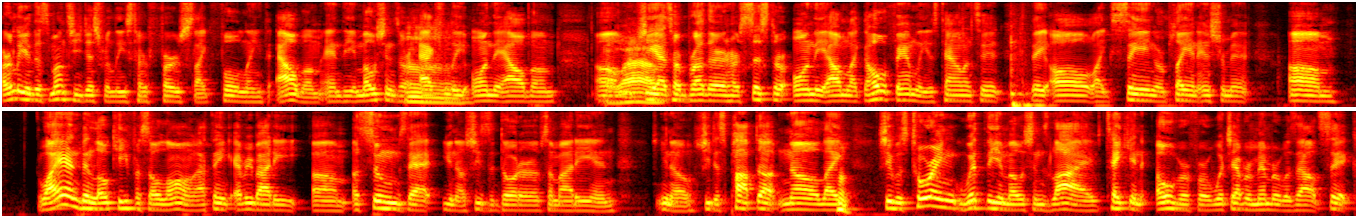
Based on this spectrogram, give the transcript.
earlier this month, she just released her first like full length album, and the emotions are actually on the album. Um, wow. She has her brother and her sister on the album. Like the whole family is talented. They all like sing or play an instrument. Um, YN's been low key for so long. I think everybody um, assumes that you know she's the daughter of somebody, and you know she just popped up. No, like she was touring with the Emotions live, taking over for whichever member was out sick.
